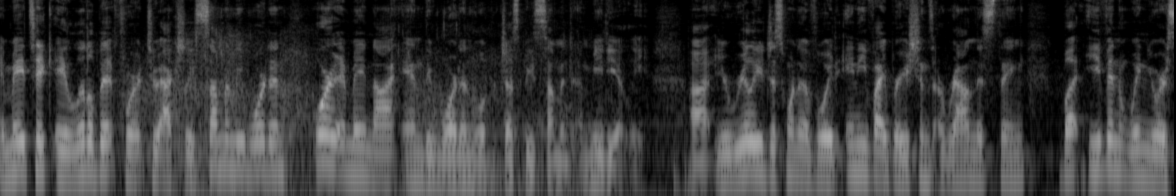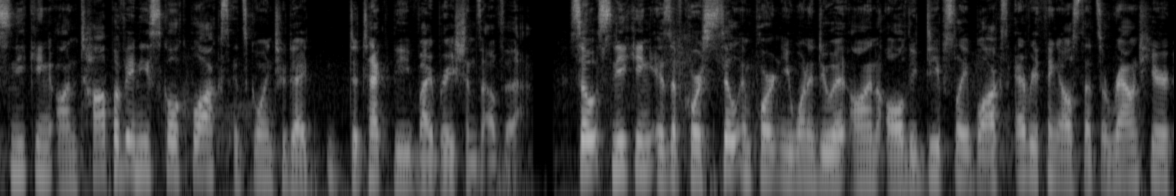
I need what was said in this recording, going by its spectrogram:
It may take a little bit for it to actually summon the warden or it may not and the warden will just be summoned immediately. Uh, you really just want to avoid any vibrations around this thing but even when you're sneaking on top of any Skulk blocks, it's going to de detect the vibrations of that. So sneaking is of course still important. You want to do it on all the deepslate blocks, everything else that's around here.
